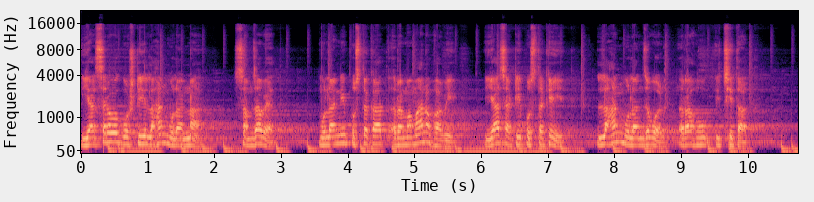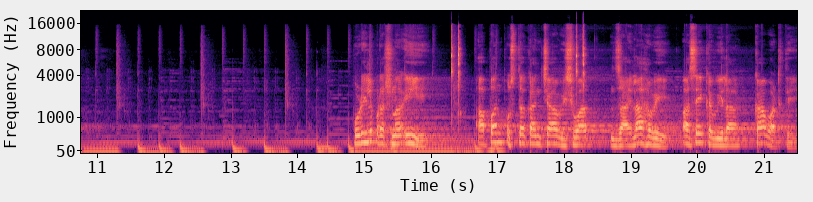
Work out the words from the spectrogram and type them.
या सर्व गोष्टी लहान मुलांना समजाव्यात. मुलांनी पुस्तकात रममान व्हावे यासाठी पुस्तके लहान मुलांजवळ राहू इच्छितात. पुढील प्रश्न ई आपण पुस्तकांच्या विश्वात जायला हवे असे कवीला का वाटते?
